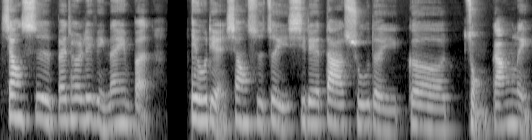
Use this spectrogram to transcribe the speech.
像是 Better Living 那一本，有点像是这一系列大书的一个总纲领，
